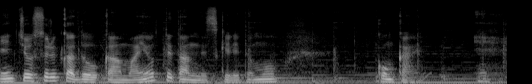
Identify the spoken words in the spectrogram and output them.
延長するかどうか迷ってたんですけれども今回、えー、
